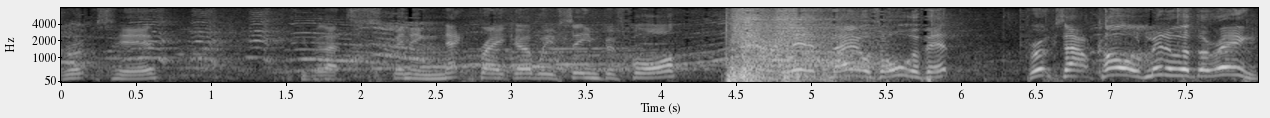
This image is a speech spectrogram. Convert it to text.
Brookes here. Looking for that spinning neck breaker we've seen before. There nails all of it. Brookes out cold, middle of the ring.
